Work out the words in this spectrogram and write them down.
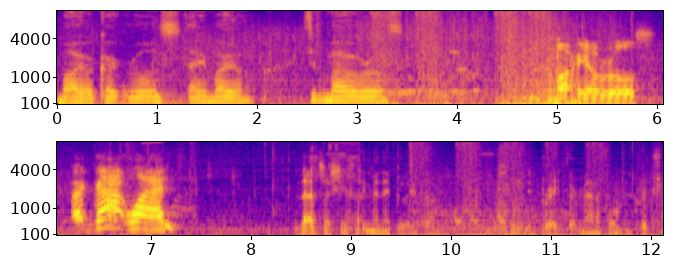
Mario Kart rules. Hey, Mario. Super Mario rules. Mario rules. I got one. That's what she I said. can manipulate them. We need to break their manifold encryption.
